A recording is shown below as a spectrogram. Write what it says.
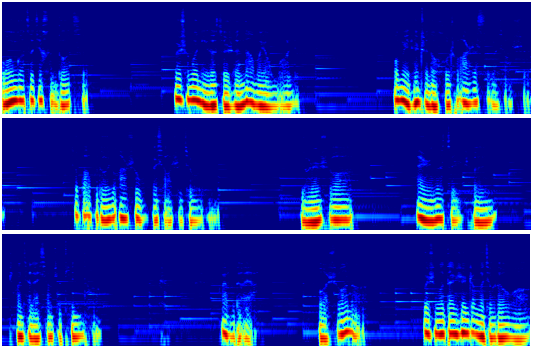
我问过自己很多次，为什么你的嘴唇那么有魔力？我每天只能活出二十四个小时。就巴不得用二十五个小时就吻你。有人说，爱人的嘴唇尝起来像是天堂。怪不得呀！我说呢，为什么单身这么久的我，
